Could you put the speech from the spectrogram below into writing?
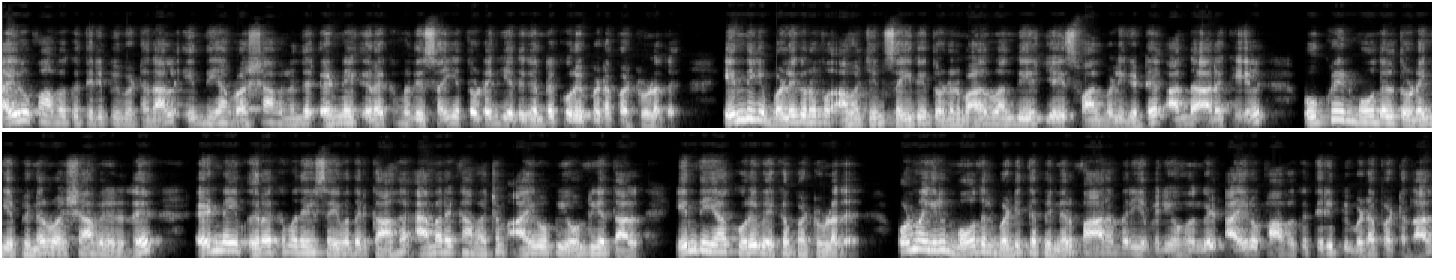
ஐரோப்பாவுக்கு திருப்பிவிட்டதால் இந்தியா ரஷ்யாவிலிருந்து எண்ணெய் இறக்குமதி செய்ய தொடங்கியது என்று குறிப்பிடப்பட்டுள்ளது. இந்திய வெளியுறவு அமைச்சின் செய்தி தொடர்பாளர் ரந்தீஷ் ஜெய்ஸ்வால் வெளியிட்டு அந்த அறிக்கையில் உக்ரைன் மோதல் தொடங்கிய பின்னர் ரஷ்யாவிலிருந்து எண்ணெய் இறக்குமதி செய்வதற்காக அமெரிக்கா மற்றும் ஐரோப்பிய ஒன்றியத்தால் இந்தியா குறிவைக்கப்பட்டுள்ளது. உண்மையில் மோதல் வெடித்த பின்னர் பாரம்பரிய விநியோகங்கள் ஐரோப்பாவுக்கு திருப்பி விடப்பட்டதால்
